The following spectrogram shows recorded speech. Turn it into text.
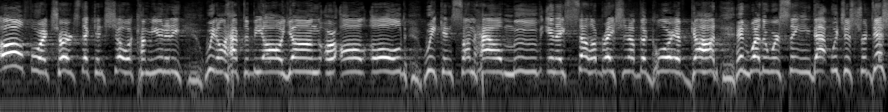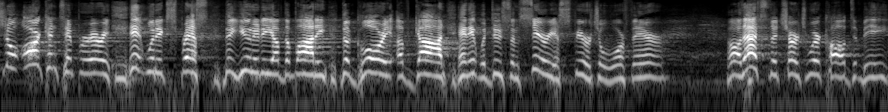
Oh, for a church that can show a community. We don't have to be all young or all old. We can somehow move in a celebration of the glory of God. And whether we're singing that which is traditional or contemporary, it would express the unity of the body, the glory of God, and it would do some serious spiritual warfare. Oh, that's the church we're called to be.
